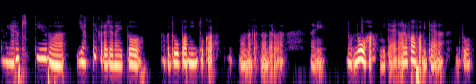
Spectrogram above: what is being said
でもやる気っていうのは、やってからじゃないと、なんかドーパミンとか、もうなんかなんだろうな、何？の脳波みたいな、アルファ波みたいなと、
